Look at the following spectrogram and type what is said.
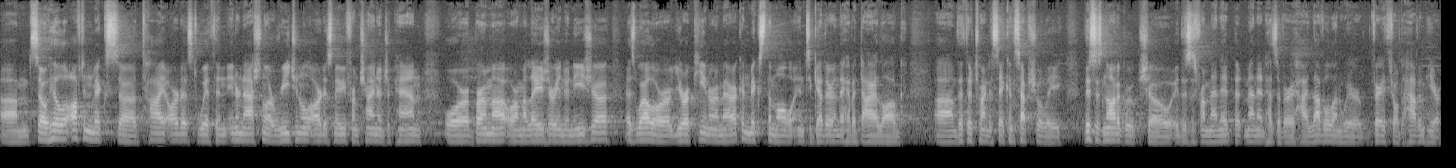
Um, so he'll often mix uh, Thai artist with an international or regional artist, maybe from China, Japan, or Burma, or Malaysia, or Indonesia as well, or European or American, mix them all in together and they have a dialogue um, that they're trying to say conceptually. This is not a group show. This is from Manit, but Manit has a very high level and we're very thrilled to have him here.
